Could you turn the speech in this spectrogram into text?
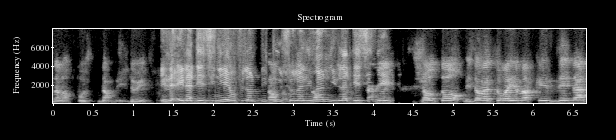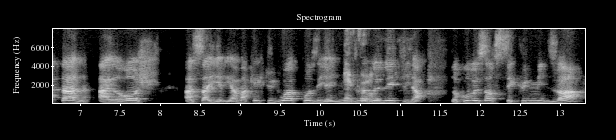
Non, non, pose- non, mais Il, a- il a désigné, en faisant le vidouille Non, sur l'animal, il l'a désigné. J'entends, mais dans la Torah, il y a marqué Venatan, al Rosh, Asaïr. Il y a marqué que tu dois poser. Il y a une mitzvah de Netina. Donc on veut savoir si c'est qu'une mitzvah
